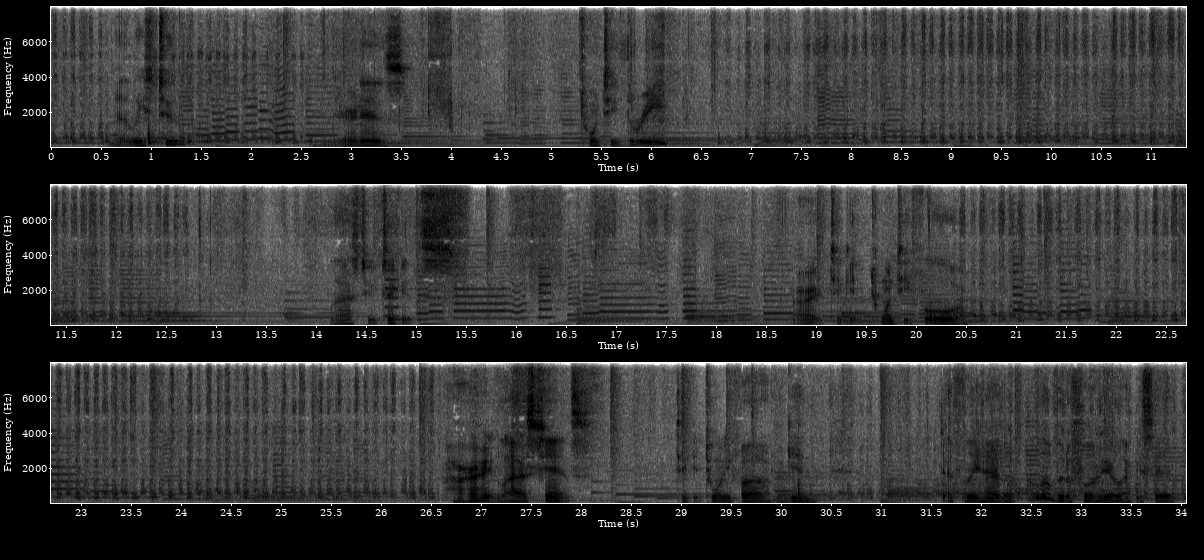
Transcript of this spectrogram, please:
at least two. And there it is. 23. Last two tickets. Right, ticket 24. All right, last chance. Ticket 25. Again, definitely had a, a little bit of fun here, like I said.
